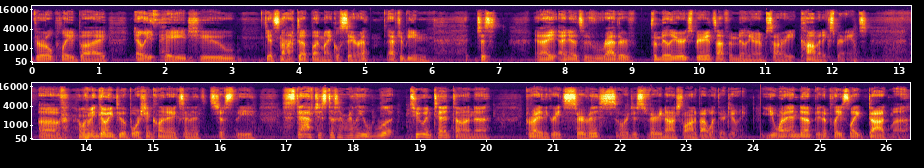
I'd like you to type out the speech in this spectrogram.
girl played by Elliot Page, who gets knocked up by Michael Cera after being just, and I, I know it's a rather familiar experience, not familiar, I'm sorry, common experience of women going to abortion clinics, and it's just the staff just doesn't really look too intent on uh, providing the great service or just very nonchalant about what they're doing. You want to end up in a place like Dogma,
